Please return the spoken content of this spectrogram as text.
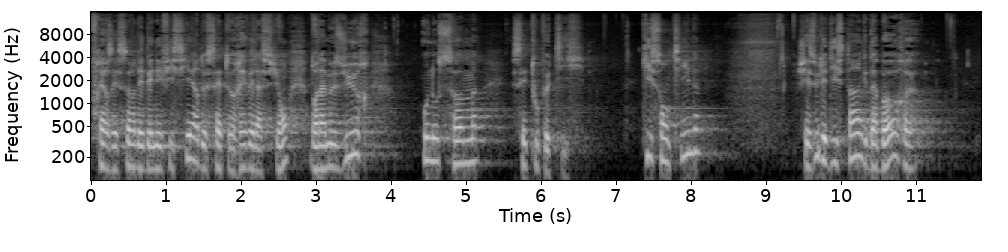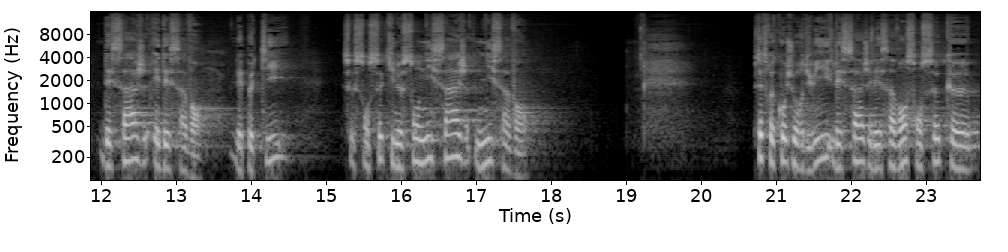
frères et sœurs, les bénéficiaires de cette révélation dans la mesure où nous sommes ces tout petits. Qui sont-ils? Jésus les distingue d'abord des sages et des savants. Les petits, ce sont ceux qui ne sont ni sages ni savants. Peut-être qu'aujourd'hui, les sages et les savants sont ceux que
